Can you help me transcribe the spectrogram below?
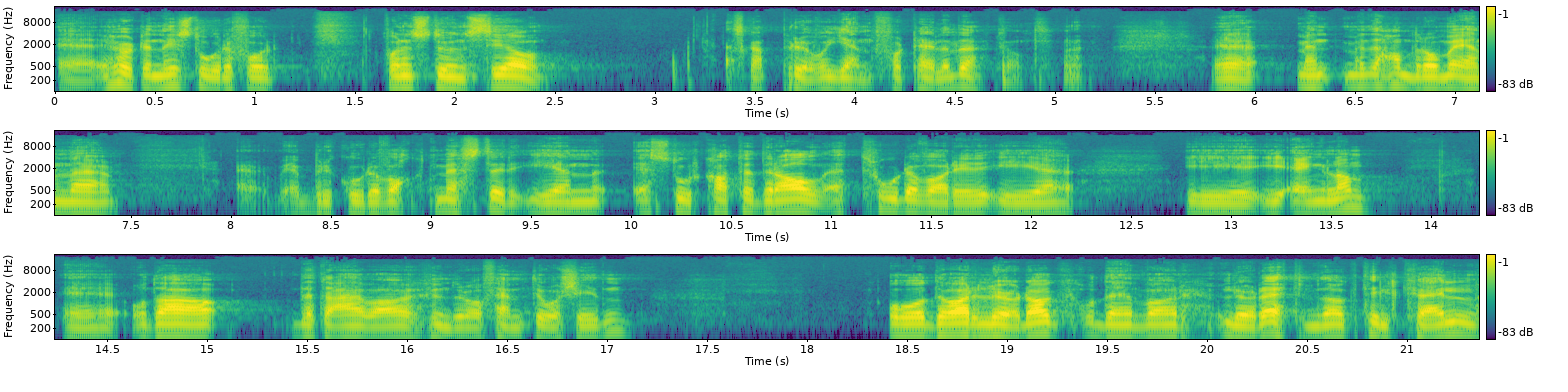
Eh, jeg hørte en historie for, for en stund siden. Jeg skal prøve å gjenfortelle det. Eh, men, men, det handler om en eh, jeg bruker ordet vaktmester i en, en stor katedral. Jeg tror det var i, i, i England. og da, Dette her var 150 år siden. Og Det var lørdag, og det var lørdag ettermiddag til kveld.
